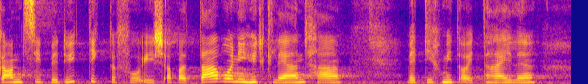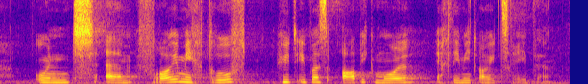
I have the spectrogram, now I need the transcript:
ganze Bedeutung davon ist. Aber da, was ich heute gelernt habe, werde ich mit euch teilen und ähm, freue mich darauf, heute über das Abendmahl ein bisschen mit euch zu reden.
